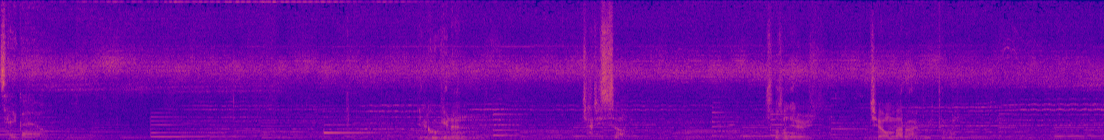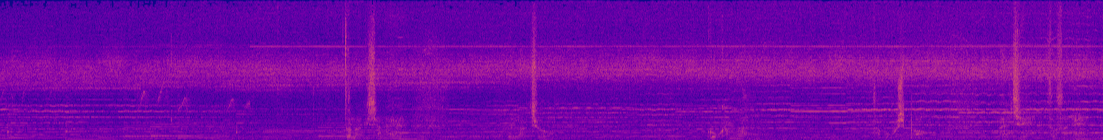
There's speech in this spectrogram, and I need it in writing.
잘 가요. 일국이는 잘 있어. 소선이를 제 엄마로 알고 있더군. 떠나기 전에 연락 줘. 꼭 한 번 더 보고 싶어. 알지, 소선이?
